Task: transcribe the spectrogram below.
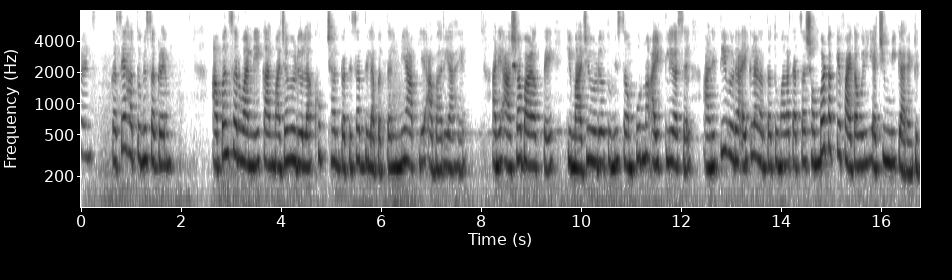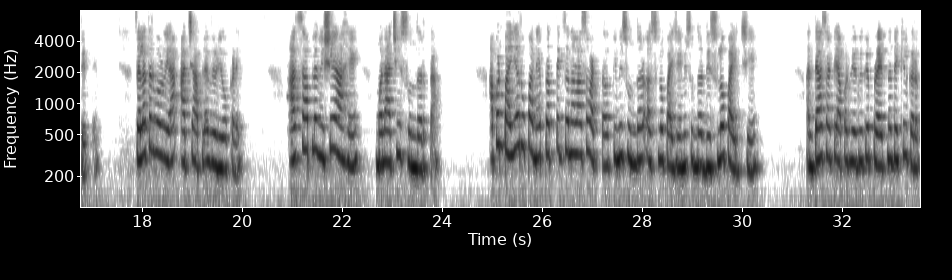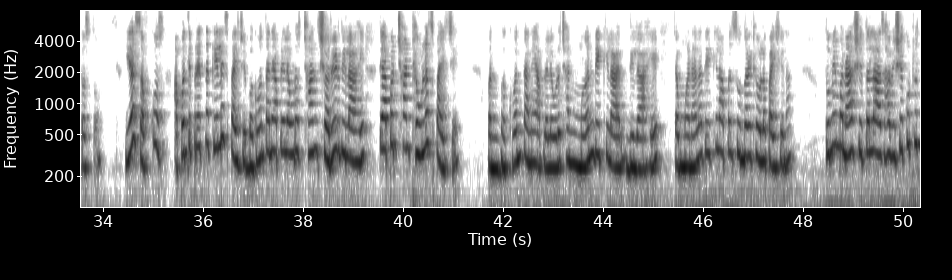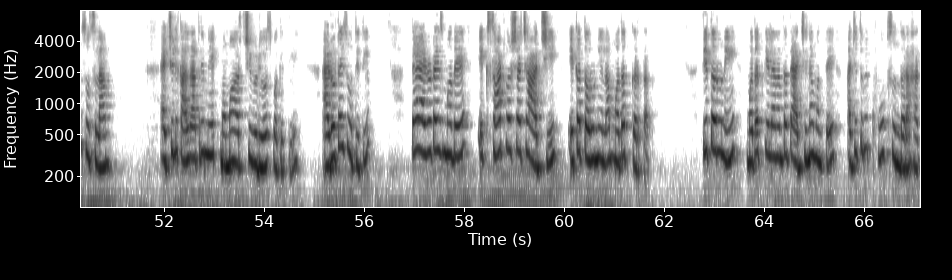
Friends कसे आहात तुम्ही सगळे? आपण सर्वांनी काल माझ्या व्हिडिओला खूप छान प्रतिसाद दिल्याबद्दल मी आपली आभारी आहे. आणि आशा बाळगते की माझी व्हिडिओ तुम्ही संपूर्ण ऐकली असेल आणि ती व्हिडिओ ऐकल्यानंतर तुम्हाला त्याचा शंभर टक्के फायदा होईल याची मी गॅरंटी देते. चला तर वळूया आजच्या आपल्या व्हिडिओकडे. आजचा आपला विषय आहे मनाची सुंदरता. आपण बाह्य रूपाने प्रत्येक जणाला असं वाटतं की मी सुंदर असलो पाहिजे मी सुंदर दिसलो पाहिजे. आणि त्यासाठी आपण वेगवेगळे प्रयत्न देखील करत असतो. यस ऑफकोर्स आपण ते प्रयत्न केलेच पाहिजे. भगवंताने आपल्याला एवढं छान शरीर दिलं आहे ते आपण छान ठेवलंच पाहिजे. पण भगवंताने आपल्याला एवढं छान मन देखील आ दिलं आहे त्या मनाला देखील आपण सुंदर ठेवलं पाहिजे ना? तुम्ही म्हणा शीतलला आज हा विषय कुठून सुचला? ॲक्च्युली काल रात्री मी एक ममा अर्थची व्हिडिओज बघितली. ॲडव्हर्टाईज होती ती. त्या ॲडव्हर्टाईजमध्ये एक साठ वर्षाच्या आजी एका तरुणीला मदत करतात. ती तरुणी मदत केल्यानंतर त्या आजीना म्हणते आजी तुम्ही खूप सुंदर आहात.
